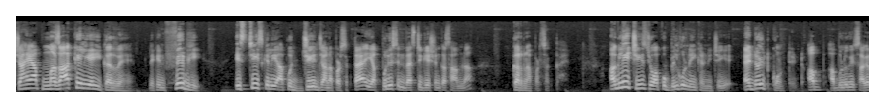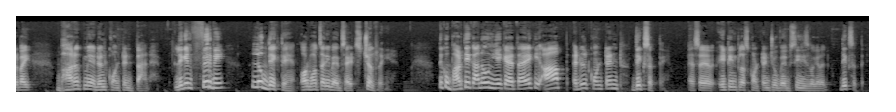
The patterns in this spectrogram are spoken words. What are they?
चाहे आप मज़ाक के लिए ही कर रहे हैं, लेकिन फिर भी इस चीज़ के लिए आपको जेल जाना पड़ सकता है या पुलिस इन्वेस्टिगेशन का सामना करना पड़ सकता है। अगली चीज़ जो आपको बिल्कुल नहीं करनी चाहिए एडल्ट कंटेंट अब आप बोलोगे, सागर भाई, भारत में एडल्ट कंटेंट बैन है. लेकिन फिर भी लोग देखते हैं और बहुत सारी वेबसाइट्स चल रही हैं। देखो, भारतीय कानून ये कहता है कि आप एडल्ट कंटेंट देख सकते हैं। ऐसे 18 प्लस कंटेंट जो वेब सीरीज़ वगैरह देख सकते हैं।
